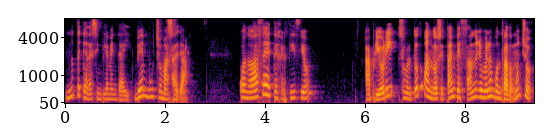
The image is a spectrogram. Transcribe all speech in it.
No te quedes simplemente ahí. Ve mucho más allá. Cuando haces este ejercicio, a priori, sobre todo cuando se está empezando, yo me lo he encontrado mucho.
